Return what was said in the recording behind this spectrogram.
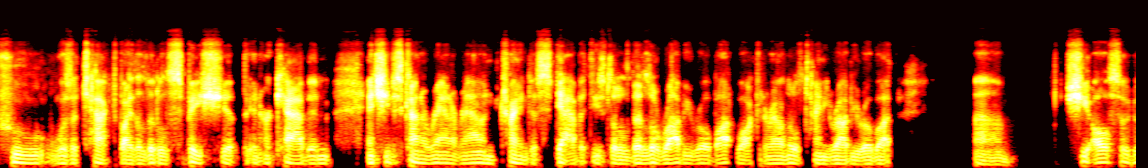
who was attacked by the little spaceship in her cabin, and she just kind of ran around trying to stab at these little the little Robbie robot walking around, little tiny Robbie robot. Um, she also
